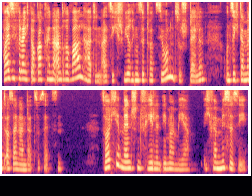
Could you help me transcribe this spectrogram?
weil sie vielleicht auch gar keine andere Wahl hatten, als sich schwierigen Situationen zu stellen und sich damit auseinanderzusetzen. Solche Menschen fehlen immer mehr. Ich vermisse sie,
